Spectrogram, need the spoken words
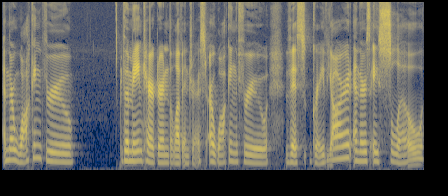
and they're walking through the main character and the love interest are walking through this graveyard and there's a slow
